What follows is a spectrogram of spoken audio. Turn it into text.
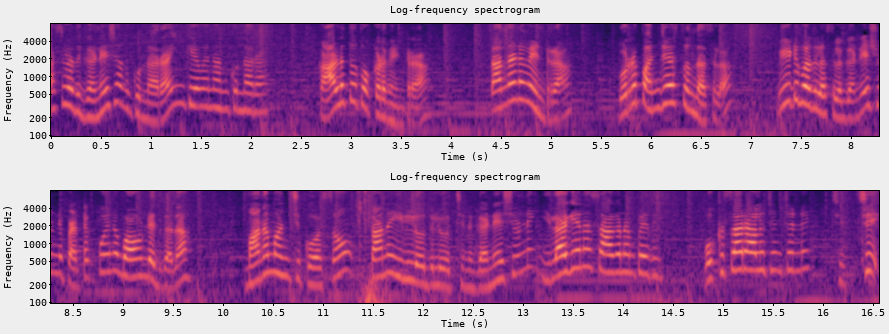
అసలు అది గణేష్ అనుకున్నారా? ఇంకేమైనా అనుకున్నారా? కాళ్ళతో తొక్కడం ఏంట్రా? తన్నడం ఏంట్రా? బుర్ర పనిచేస్తుంది అసలు. వీటి బదులు అసలు గణేషుడిని పెట్టకపోయినా బాగుండేది కదా. మన మంచి కోసం తన ఇల్లు వదిలి వచ్చిన గణేషుడిని ఇలాగైనా సాగనంపేది? ఒకసారి ఆలోచించండి. చిచ్చి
